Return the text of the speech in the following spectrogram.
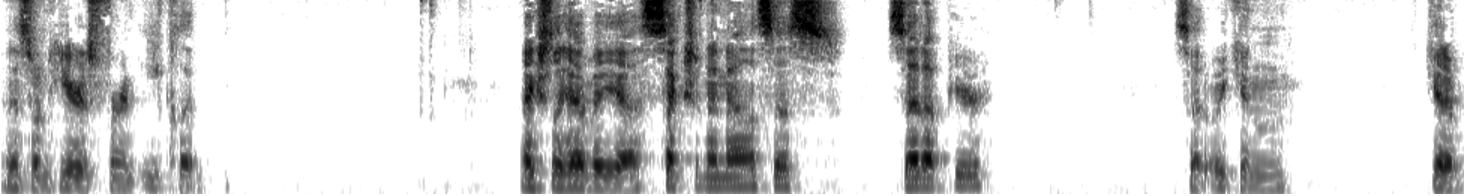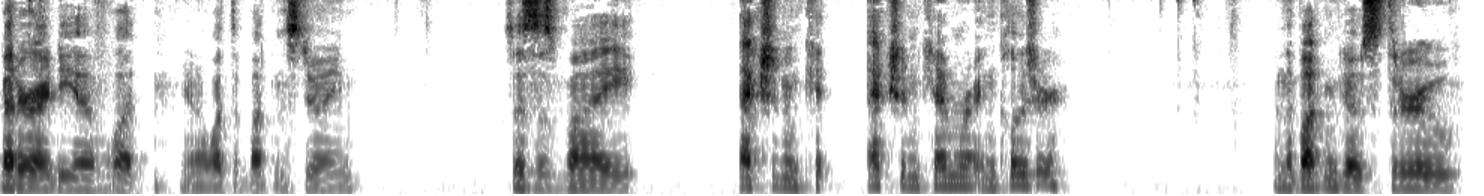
and this one here is for an E-clip. I actually have a uh, section analysis set up here so that we can get a better idea of what you know what the button's doing. So this is my action action camera enclosure, and the button goes through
